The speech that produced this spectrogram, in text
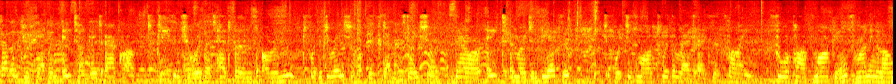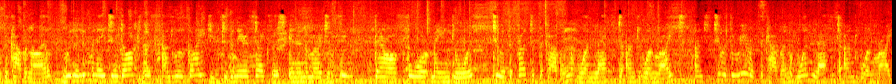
737-800 aircraft. Please ensure that headphones are removed for the duration of this demonstration. There are eight emergency exits, each of which is marked with a red exit sign. Floor path markings running along the cabin aisle will illuminate in darkness and will guide you to the nearest exit in an emergency. There are four main doors, two at the front of the cabin, one left and one right, and two at the rear of the cabin, one left and one right.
